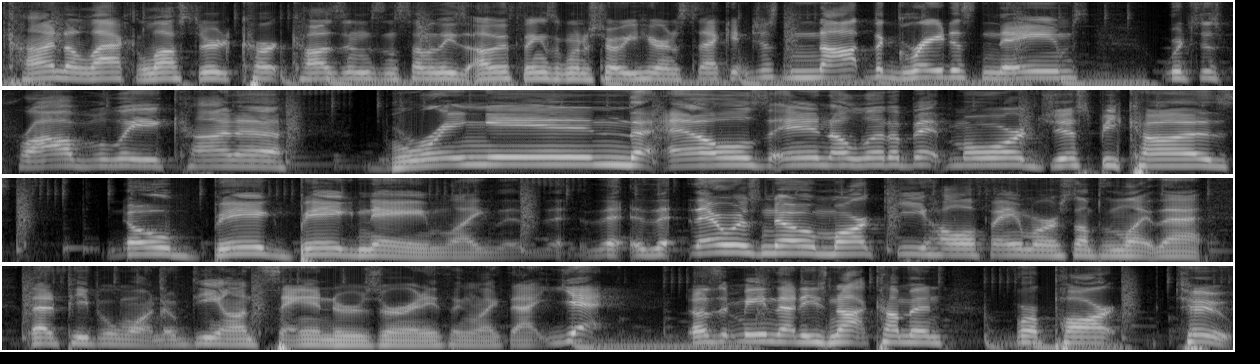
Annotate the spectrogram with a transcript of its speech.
kind of lackluster. Kirk Cousins and some of these other things I'm going to show you here in a second. Just not the greatest names, which is probably kind of bringing the L's in a little bit more just because no big, big name. Like, th th th there was no marquee Hall of Famer or something like that that people want. No Deion Sanders or anything like that yet. Doesn't mean that he's not coming for a part two.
